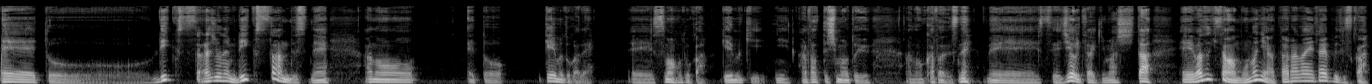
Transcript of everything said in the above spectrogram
えっ、ー、と、リクス、ラジオネームリクスさんですね。あの、えっと、ゲームとかで、えー、スマホとかゲーム機に当たってしまうという、あの方ですね。メッセージをいただきました。えー、和月さんは物に当たらないタイプですか？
